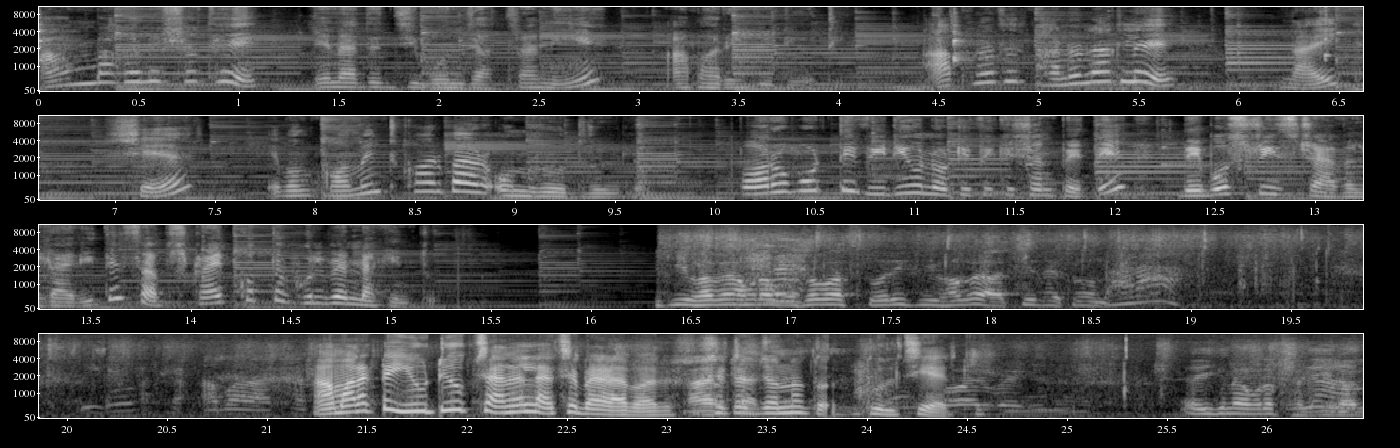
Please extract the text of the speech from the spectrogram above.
আম বাগানের সাথে এনাদের জীবনযাত্রা নিয়ে আমার এই ভিডিওটি। আপনাদের ভালো লাগলে লাইক, শেয়ার এবং কমেন্ট করবার অনুরোধ রইল। পরবর্তী ভিডিও নোটিফিকেশন পেতে দেবশ্রীস ট্রাভেল ডায়েরিতে সাবস্ক্রাইব করতে ভুলবেন না কিন্তু। কীভাবে আমরা বসবাস করি কীভাবে আছি দেখুন। আমার একটা ইউটিউব চ্যানেল আছে বেড়াবার সেটার জন্য তো তুলছি আর কি। এইখানে আমরা থাকি রাত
